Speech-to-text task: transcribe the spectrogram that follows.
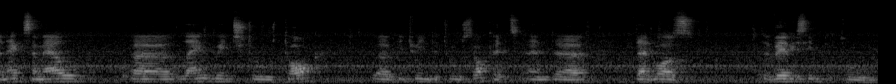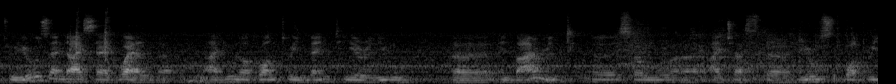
an XML uh, language to talk between the two sockets, and uh, that was very simple to, to use. And I said, well, uh, I do not want to invent here a new uh, environment, uh, so uh, I just uh, used what we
